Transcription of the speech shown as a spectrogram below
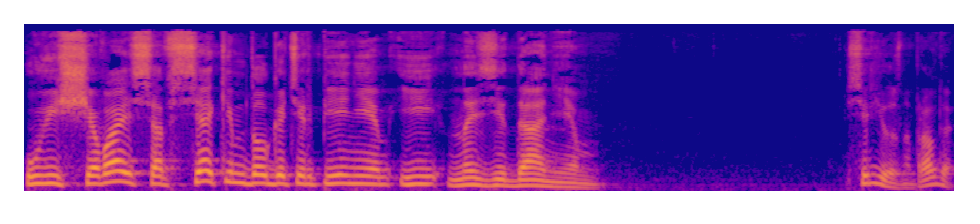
увещевай со всяким долготерпением и назиданием. Серьезно, правда?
